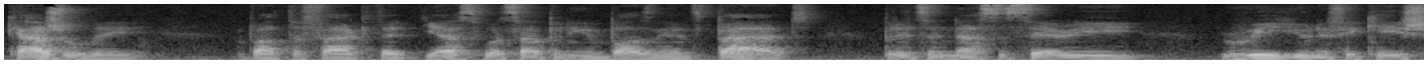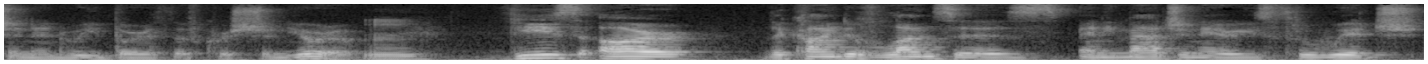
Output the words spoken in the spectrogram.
casually about the fact that yes, what's happening in Bosnia is bad, but it's a necessary reunification and rebirth of Christian Europe. Mm. These are the kind of lenses and imaginaries through which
